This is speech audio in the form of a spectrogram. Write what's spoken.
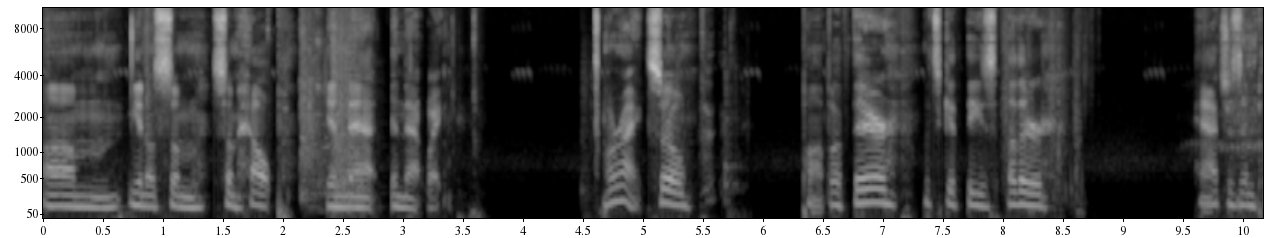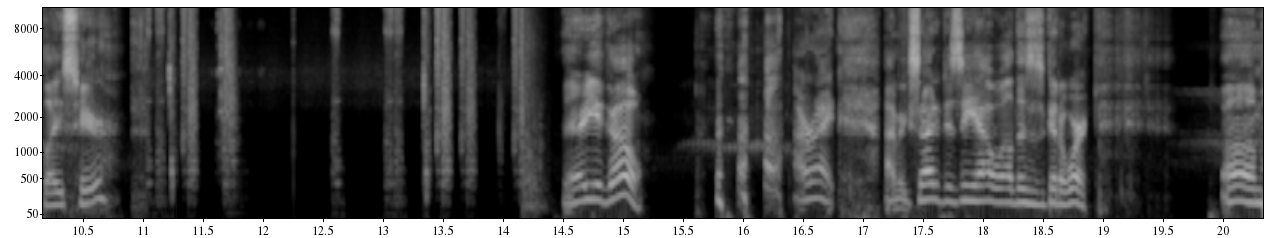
um, you know, some some help in that in that way. All right, so pop up there. Let's get these other hatches in place here. There you go. All right, I'm excited to see how well this is going to work. Um,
